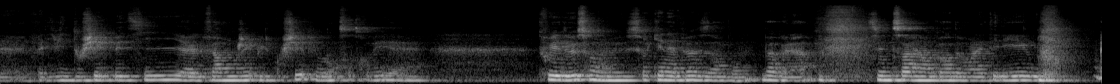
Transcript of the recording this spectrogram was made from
il fallait vite doucher le petit, le faire manger, puis le coucher, puis bon, on se retrouvait tous les deux sur, sur le canapé en disant bon bah voilà c'est une soirée encore devant la télé ou,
